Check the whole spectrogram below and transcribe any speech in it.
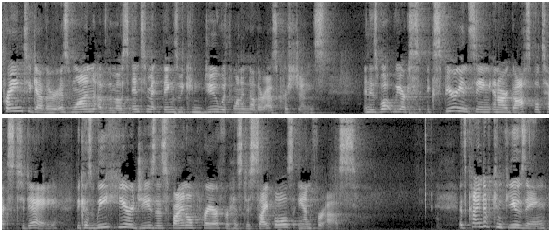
Praying together is one of the most intimate things we can do with one another as Christians, and is what we are experiencing in our gospel text today because we hear Jesus' final prayer for his disciples and for us. It's kind of confusing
